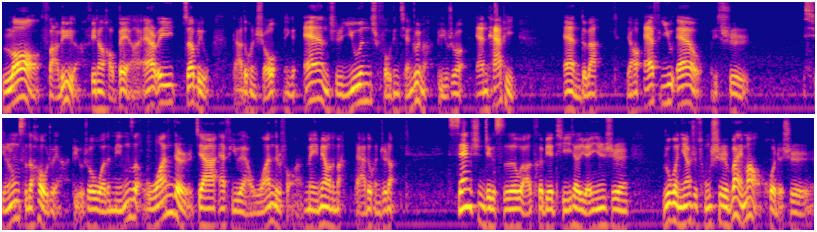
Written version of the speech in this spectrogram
law 法律啊非常好背啊，L A W 大家都很熟。那个 an 是 U N 是否定前缀嘛？比如说 unhappy，an 对吧？然后 F U L 是形容词的后缀啊，比如说我的名字 Wonder 加 F U L，wonderful 啊，美妙的嘛，大家都很知道。Sanction 这个词我要特别提一下的原因是，如果您要是从事外贸或者是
